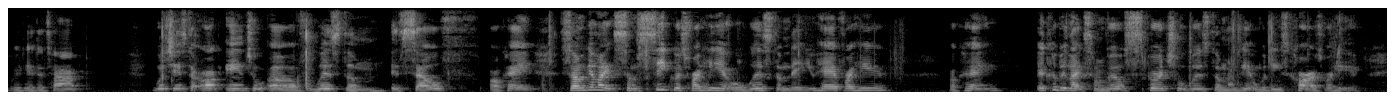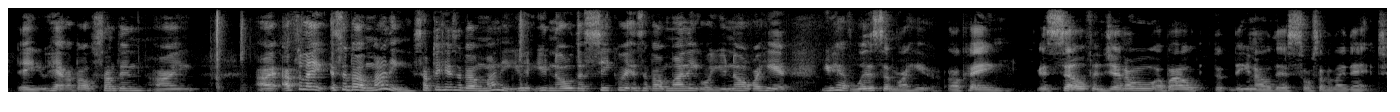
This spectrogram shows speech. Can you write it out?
right here at the top, which is the Archangel of Wisdom itself. Okay. So I'm getting like some secrets right here or wisdom that you have right here. Okay. It could be like some real spiritual wisdom I'm getting with these cards right here that you have about something. All right. Right. I feel like it's about money. Something here is about money. You, you know the secret is about money or you know right here, you have wisdom right here. Okay itself in general about, you know, this or something like that.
